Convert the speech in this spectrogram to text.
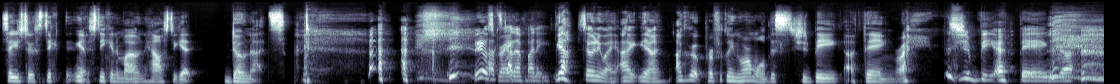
So I used to stick, you know, sneak into my own house to get donuts. it was That's kind of funny. Yeah. So anyway, I you know I grew up perfectly normal. This should be a thing, right? This should be a thing. Yeah.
